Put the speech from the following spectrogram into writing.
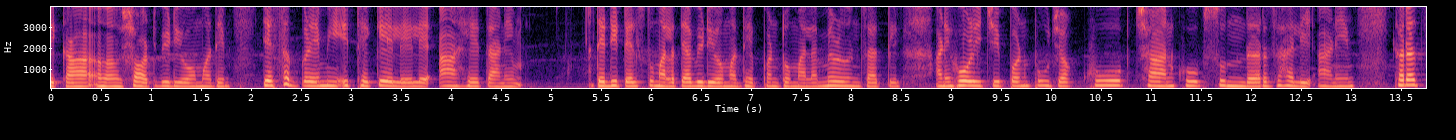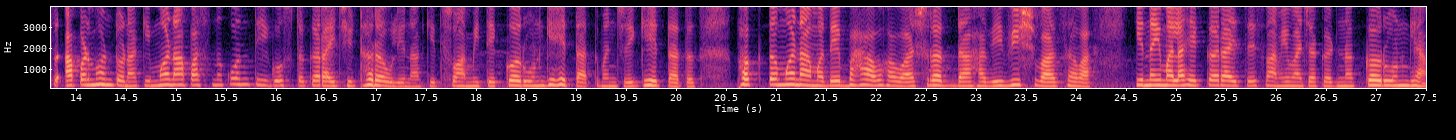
एका शॉर्ट व्हिडिओमध्ये ते सगळे मी इथे केलेले आहेत आणि ते डिटेल्स तुम्हाला त्या व्हिडिओमध्ये पण तुम्हाला मिळून जातील. आणि होळीची पण पूजा खूप छान खूप सुंदर झाली. आणि खरंच आपण म्हणतो ना की मनापासनं कोणतीही गोष्ट करायची ठरवली ना की स्वामी ते करून घेतात म्हणजे घेतातच. फक्त मनामध्ये भाव हवा श्रद्धा हवी विश्वास हवा की नाही मला हे करायचे स्वामी माझ्याकडनं करून घ्या.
